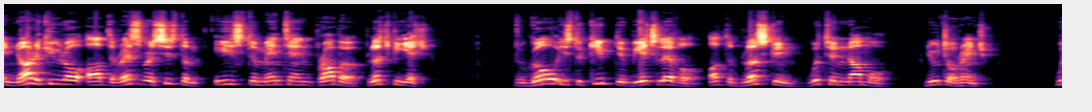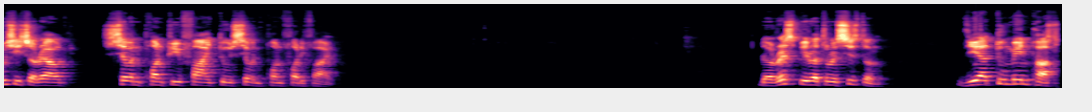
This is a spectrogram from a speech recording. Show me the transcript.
another key role of the respiratory system is to maintain proper blood pH. The goal is to keep the pH level of the bloodstream within normal neutral range which is around 7.35 to 7.45. The respiratory system. There are two main parts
